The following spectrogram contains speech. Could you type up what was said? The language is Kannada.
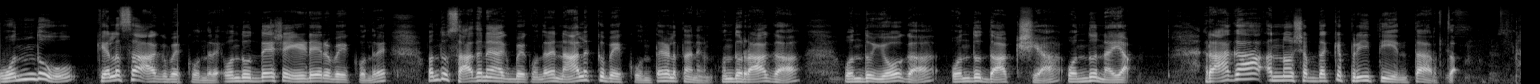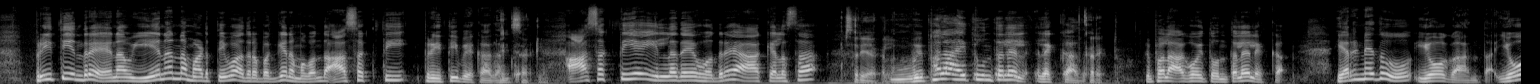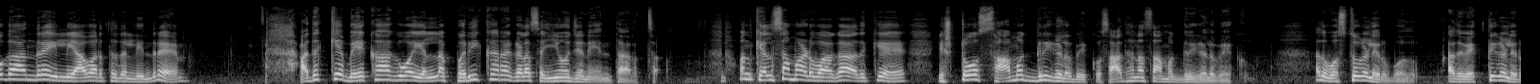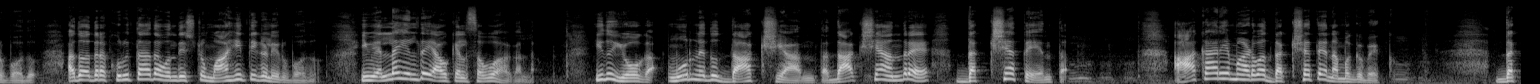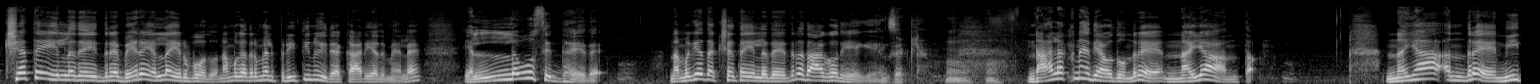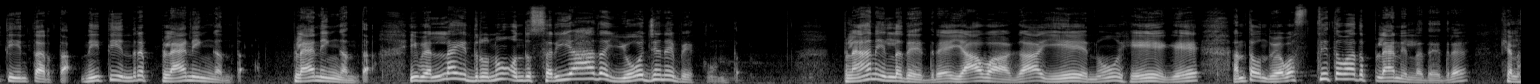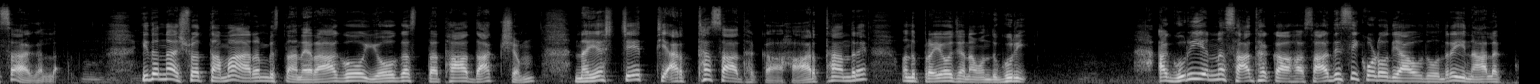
ಒಂದು ಕೆಲಸ ಆಗಬೇಕು ಅಂದರೆ ಒಂದು ಉದ್ದೇಶ ಈಡೇರಬೇಕು ಅಂದರೆ ಒಂದು ಸಾಧನೆ ಆಗಬೇಕು ಅಂದರೆ ನಾಲ್ಕು ಬೇಕು ಅಂತ ಹೇಳ್ತಾನೆ ಅವನು. ಒಂದು ರಾಗ ಒಂದು ಯೋಗ ಒಂದು ದಾಕ್ಷ್ಯ ಒಂದು ನಯ. ರಾಗ ಅನ್ನೋ ಶಬ್ದಕ್ಕೆ ಪ್ರೀತಿ ಅಂತ ಅರ್ಥ. ಪ್ರೀತಿ ಅಂದರೆ ನಾವು ಏನನ್ನ ಮಾಡ್ತೀವೋ ಅದರ ಬಗ್ಗೆ ನಮಗೊಂದು ಆಸಕ್ತಿ ಪ್ರೀತಿ ಬೇಕಾಗುತ್ತೆ. ಆಸಕ್ತಿಯೇ ಇಲ್ಲದೆ ಹೋದರೆ ಆ ಕೆಲಸ ಸರಿಯಾಗಲ್ಲ. ವಿಫಲ ಆಯಿತು ಅಂತಲೇ ಲೆಕ್ಕ ಅದು. ಕರೆಕ್ಟ್ ವಿಫಲ ಆಗೋಯ್ತು ಅಂತಲೇ ಲೆಕ್ಕ. ಎರಡನೇದು ಯೋಗ ಅಂತ. ಯೋಗ ಅಂದರೆ ಇಲ್ಲಿ ಯಾವ ಅರ್ಥದಲ್ಲಿ ಅಂದರೆ ಅದಕ್ಕೆ ಬೇಕಾಗುವ ಎಲ್ಲ ಪರಿಕರಗಳ ಸಂಯೋಜನೆ ಅಂತ ಅರ್ಥ. ಒಂದು ಕೆಲಸ ಮಾಡುವಾಗ ಅದಕ್ಕೆ ಎಷ್ಟೋ ಸಾಮಗ್ರಿಗಳು ಬೇಕು, ಸಾಧನ ಸಾಮಗ್ರಿಗಳು ಬೇಕು. ಅದು ವಸ್ತುಗಳಿರ್ಬೋದು, ಅದು ವ್ಯಕ್ತಿಗಳಿರ್ಬೋದು, ಅದು ಅದರ ಕುರಿತಾದ ಒಂದಿಷ್ಟು ಮಾಹಿತಿಗಳಿರ್ಬೋದು. ಇವೆಲ್ಲ ಇಲ್ಲದೆ ಯಾವ ಕೆಲಸವೂ ಆಗಲ್ಲ. ಇದು ಯೋಗ ಮೂರನೇದು ದಾಕ್ಷ್ಯ ಅಂತ. ದಾಕ್ಷ್ಯ ಅಂದರೆ ದಕ್ಷತೆ ಅಂತ. ಆ ಕಾರ್ಯ ಮಾಡುವ ದಕ್ಷತೆ ನಮಗೆ ಬೇಕು. ದಕ್ಷತೆ ಇಲ್ಲದೆ ಇದ್ದರೆ ಬೇರೆ ಎಲ್ಲ ಇರ್ಬೋದು. ನಮಗೆ ಅದರ ಮೇಲೆ ಪ್ರೀತಿನೂ ಇದೆ ಆ ಕಾರ್ಯದ ಮೇಲೆ. ಎಲ್ಲವೂ ಸಿದ್ಧ ಇದೆ. ನಮಗೆ ದಕ್ಷತೆ ಇಲ್ಲದೆ ಇದ್ದರೆ ಅದು ಆಗೋದು ಹೇಗೆ ಎಕ್ಸಾಕ್ಟ್ಲಿ ನಾಲ್ಕನೇದು ಯಾವುದು ಅಂದರೆ ನಯ ಅಂತ. ನಯ ಅಂದರೆ ನೀತಿ ಅಂತ ಅರ್ಥ. ನೀತಿ ಅಂದರೆ ಪ್ಲ್ಯಾನಿಂಗ್ ಅಂತ. ಪ್ಲ್ಯಾನಿಂಗ್ ಅಂತ. ಇವೆಲ್ಲ ಇದ್ರೂ ಒಂದು ಸರಿಯಾದ ಯೋಜನೆ ಬೇಕು ಅಂತ. ಪ್ಲ್ಯಾನ್ ಇಲ್ಲದೇ ಇದ್ದರೆ ಯಾವಾಗ, ಏನು, ಹೇಗೆ ಅಂತ ಒಂದು ವ್ಯವಸ್ಥಿತವಾದ ಪ್ಲ್ಯಾನ್ ಇಲ್ಲದೆ ಇದ್ದರೆ ಕೆಲಸ ಆಗಲ್ಲ. ಇದನ್ನು ಅಶ್ವತ್ಥಾಮ ಆರಂಭಿಸ್ತಾನೆ. ರಾಗೋ ಯೋಗ ತಥಾ ದಾಕ್ಷಂ ನಯಶ್ಚೇತ್ಯ ಅರ್ಥ ಸಾಧಕ ಅರ್ಥ ಅಂದರೆ ಒಂದು ಪ್ರಯೋಜನ, ಒಂದು ಗುರಿ. ಆ ಗುರಿಯನ್ನು ಸಾಧಕ ಸಾಧಿಸಿಕೊಡೋದು ಯಾವುದು ಅಂದರೆ ಈ ನಾಲ್ಕು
